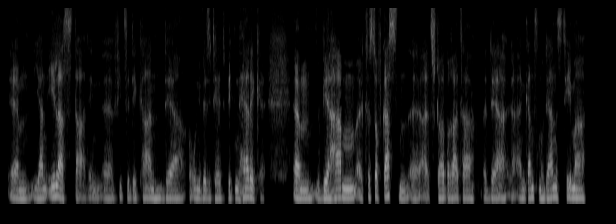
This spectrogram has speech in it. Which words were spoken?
Ähm, Jan Ehlers da, den äh, Vizedekan der Universität Witten-Herdecke. Ähm, wir haben äh, Christoph Gasten äh, als Steuerberater, der ein ganz modernes Thema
